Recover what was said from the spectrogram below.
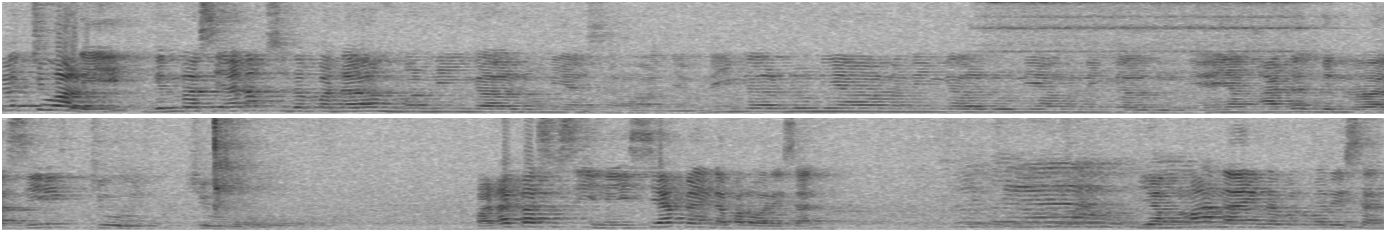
Kecuali generasi anak sudah pada meninggal dunia semuanya. Meninggal dunia meninggal dunia meninggal dunia yang ada generasi cucu. Pada kasus ini siapa yang dapat warisan yang mana yang dapat warisan?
